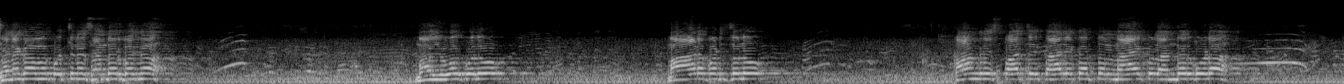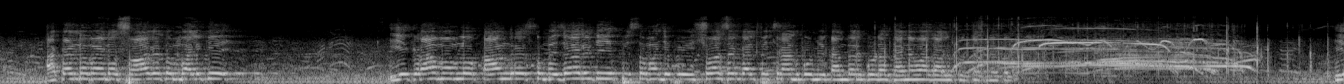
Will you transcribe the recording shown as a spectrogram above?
జనగామకు వచ్చిన సందర్భంగా మా యువకులు మా ఆడపడుచులు కాంగ్రెస్ పార్టీ కార్యకర్తలు నాయకులు అందరూ కూడా అఖండమైన స్వాగతం పలికి ఈ గ్రామంలో కాంగ్రెస్కు మెజారిటీ ఇప్పిస్తామని చెప్పి విశ్వాసం కల్పించినందుకు మీకు అందరికి కూడా ధన్యవాదాలు కృతజ్ఞతలు. ఈ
